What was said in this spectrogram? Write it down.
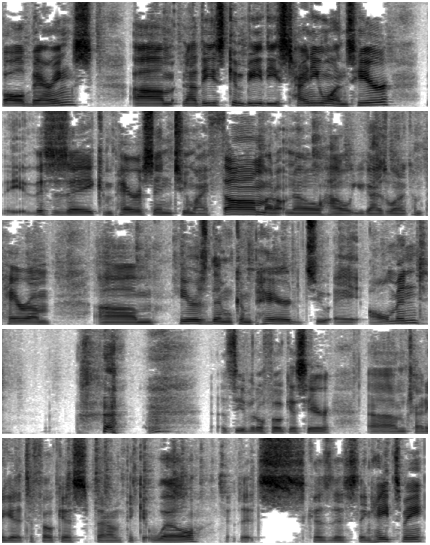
ball bearings. Um, now these can be these tiny ones here. This is a comparison to my thumb. I don't know how you guys want to compare them. Um, here's them compared to a almond. Let's see if it'll focus here. Uh, I'm trying to get it to focus, but I don't think it will because it's because this thing hates me.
